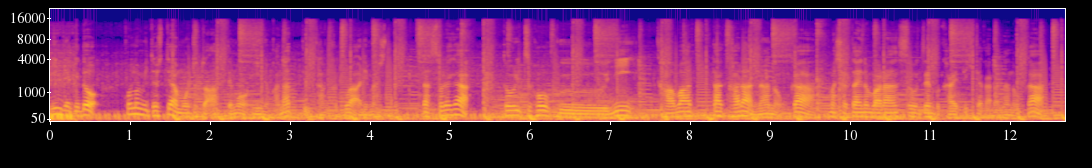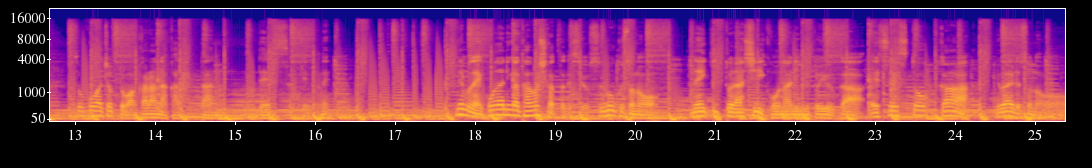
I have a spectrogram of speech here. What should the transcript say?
いいんだけど、好みとしてはもうちょっとあってもいいのかなっていう感覚はありました。だそれが統一フォークに変わったからなのか、まあ、車体のバランスを全部変えてきたからなのか、そこはちょっとわからなかったんですけどね。でもねコーナリングが楽しかったですよ。すごくそのネイキッドらしいコーナリングというか SS とかいわゆるその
